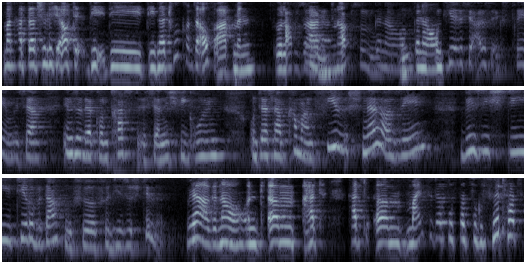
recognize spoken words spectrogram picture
man hat natürlich auch die, die, die Natur konnte aufatmen, würdest absolut, du sagen. Ne? Absolut. Genau, und, genau. Und hier ist ja alles extrem. Ist ja Insel der Kontraste, ist ja nicht wie grün. Und deshalb kann man viel schneller sehen, wie sich die Tiere bedanken für, für diese Stille. Ja, genau. Und ähm, hat, hat ähm, meinst du, dass das dazu geführt hat,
